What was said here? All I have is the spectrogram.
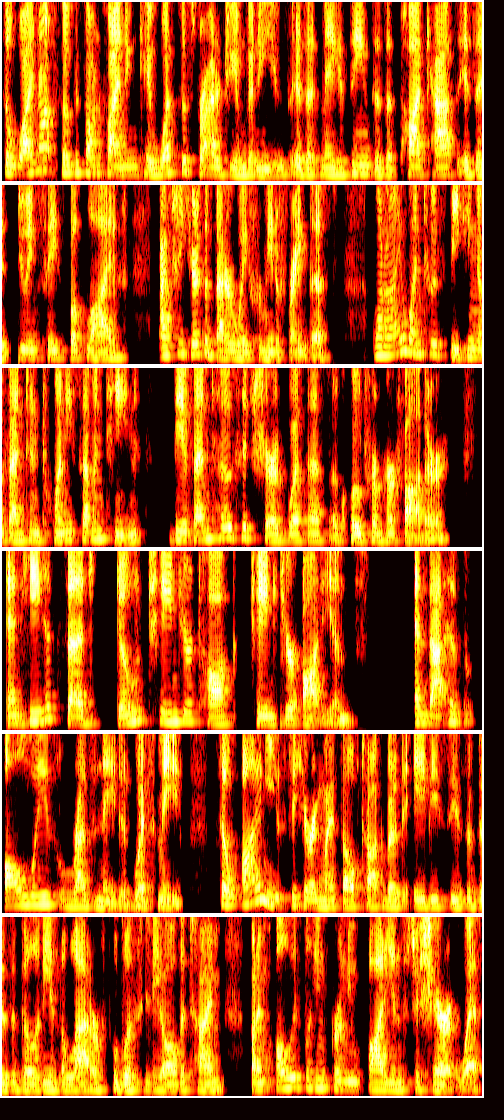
So why not focus on finding, okay, what's the strategy I'm going to use? Is it magazines? Is it podcasts? Is it doing Facebook lives? Actually, here's a better way for me to frame this. When I went to a speaking event in 2017, the event host had shared with us a quote from her father. And he had said, Don't change your talk, change your audience. And that has always resonated with me. So I'm used to hearing myself talk about the ABCs of visibility and the ladder of publicity all the time, but I'm always looking for a new audience to share it with.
